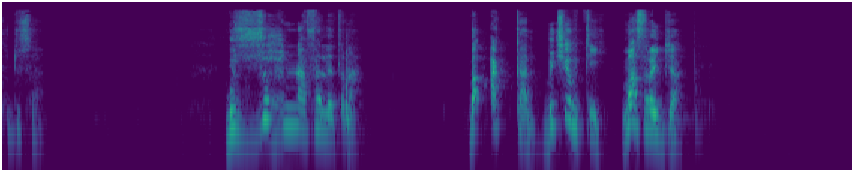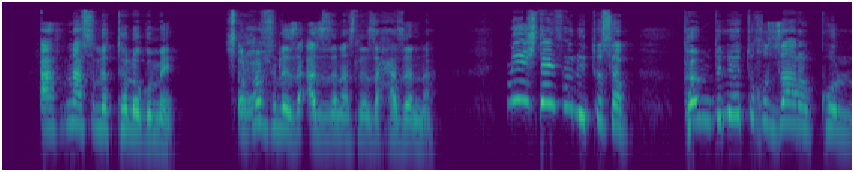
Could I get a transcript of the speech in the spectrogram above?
ቅዱሳን ብዙሕ እናፈለጥና ብኣካል ብጭብጢ ማስረጃ ኣፍና ስለተለጉመ ፅሑፍ ስለ ዝኣዘዘና ስለ ዝሓዘና ንእሽተይ ፈሊጡ ሰብ ከም ድሌቱ ክዛረብ ከሎ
